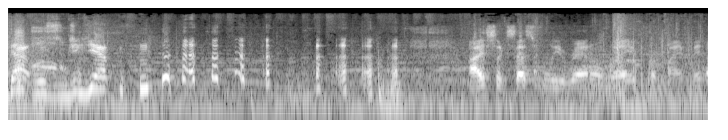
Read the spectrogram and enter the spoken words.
that was, yep. I successfully ran away from my mini.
